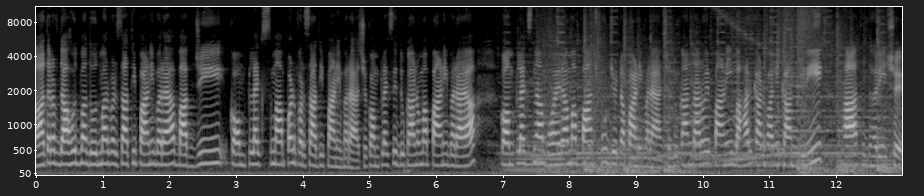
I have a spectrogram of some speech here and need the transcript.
આ તરફ દાહોદમાં ધોધમાર વરસાદથી પાણી ભરાયા. બાપજી કોમ્પ્લેક્સમાં પણ વરસાદી પાણી ભરાયા છે. કોમ્પ્લેક્સની દુકાનોમાં પાણી ભરાયા. કોમ્પ્લેક્સના ભોયરામાં પાંચ ફૂટ જેટલા પાણી ભરાયા છે. દુકાનદારોએ પાણી બહાર કાઢવાની કામગીરી હાથ ધરી છે.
